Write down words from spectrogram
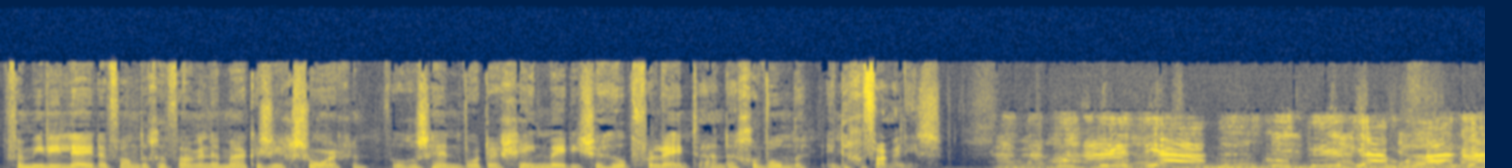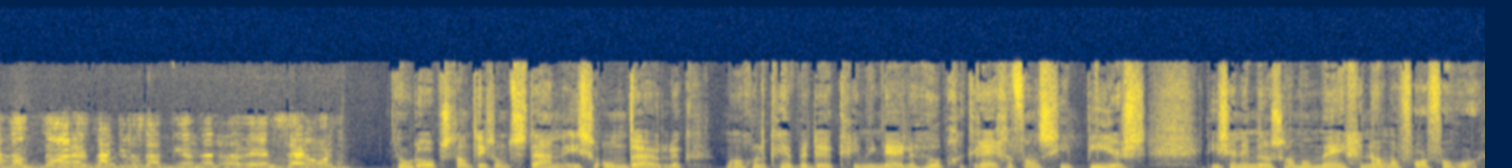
Familieleden van de gevangenen maken zich zorgen. Volgens hen wordt er geen medische hulp verleend aan de gewonden in de gevangenis. Justicia! Justicia! Ambulancia, doctores, para que los atiendan Hoe de opstand is ontstaan is onduidelijk. Mogelijk hebben de criminelen hulp gekregen van cipiers. Die zijn inmiddels allemaal meegenomen voor verhoor.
